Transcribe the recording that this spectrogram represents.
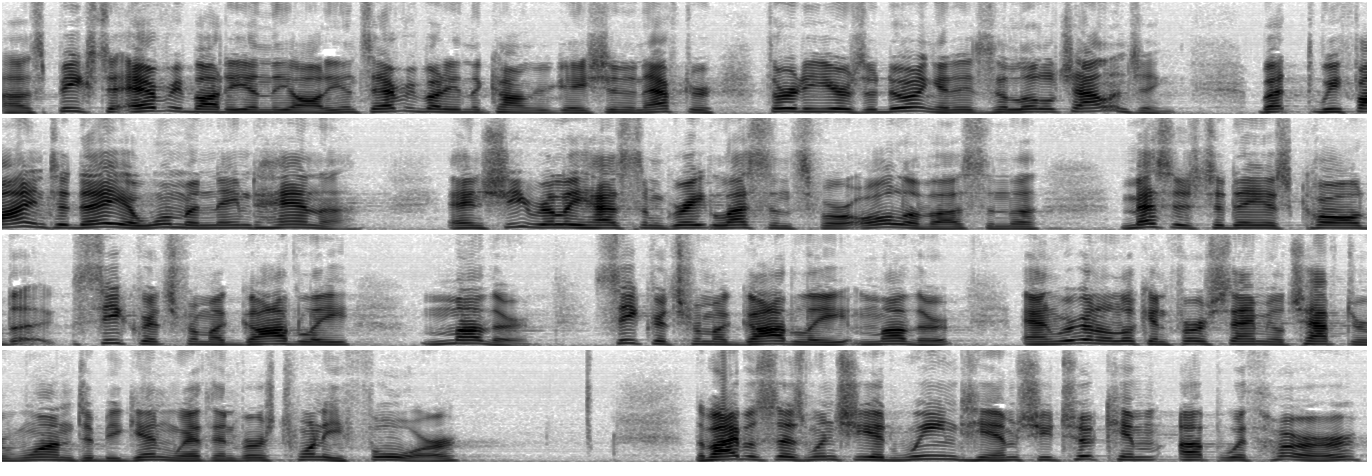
uh, speaks to everybody in the audience, everybody in the congregation, and after 30 years of doing it, it's a little challenging. But we find today a woman named Hannah, and she really has some great lessons for all of us. And the message today is called uh, Secrets from a Godly Mother. Secrets from a Godly Mother. And we're going to look in 1 Samuel chapter 1 to begin with, in verse 24. The Bible says, When she had weaned him, she took him up with her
